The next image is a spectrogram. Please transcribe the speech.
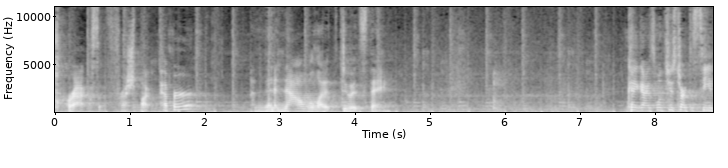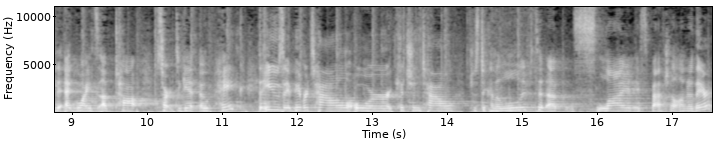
cracks of fresh black pepper, and then now we'll let it do its thing. Okay guys, once you start to see the egg whites up top start to get opaque, use a paper towel or kitchen towel just to kind of lift it up slide a spatula under there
